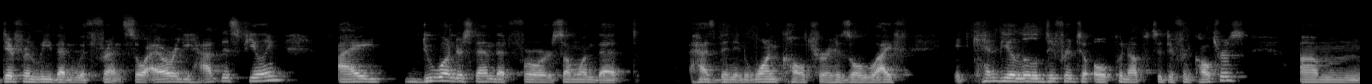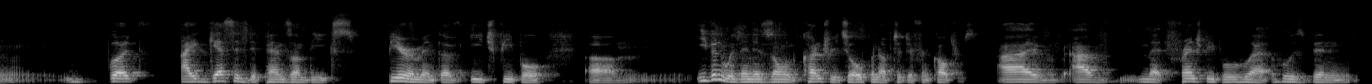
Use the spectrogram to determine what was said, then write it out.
differently than with friends. So I already have this feeling. I do understand that for someone that has been in one culture his whole life, it can be a little different to open up to different cultures um, but I guess it depends on the experiment of each people, um, even within his own country, to open up to different cultures. I've I've met French people who have who has been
